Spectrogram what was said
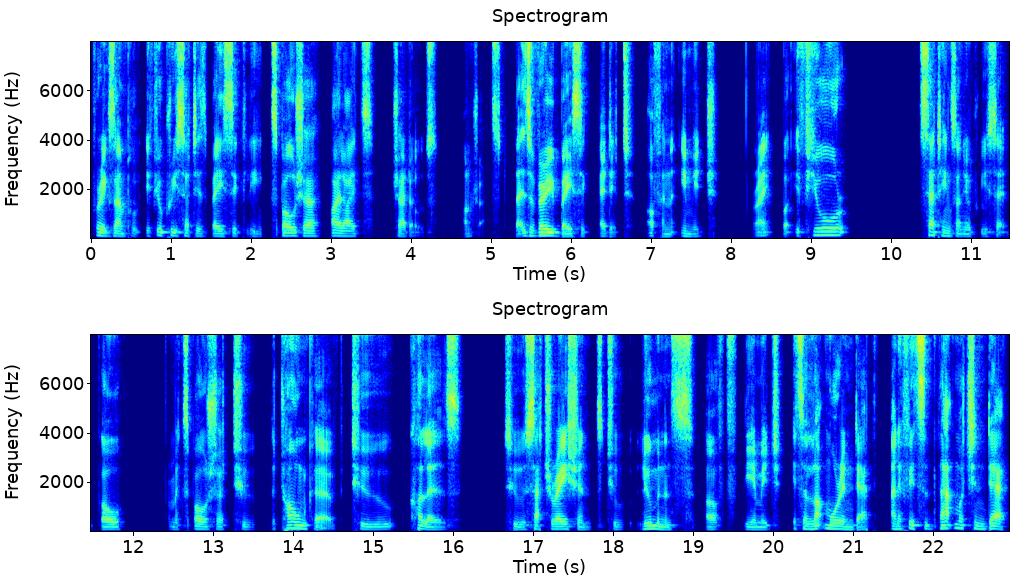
for example, if your preset is basically exposure, highlights, shadows, contrast, that is a very basic edit of an image, right? But if your settings on your preset go from exposure to the tone curve to colors to saturations to luminance of the image, it's a lot more in depth. And if it's that much in depth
